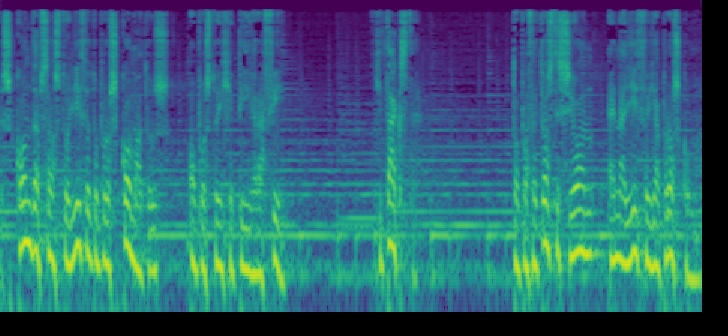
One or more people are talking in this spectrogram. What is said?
σκόνταψαν στο λίθο του προσκόμματος, όπως το είχε πει η Γραφή. Κοιτάξτε, τοποθετώ στη Σιών ένα λίθο για πρόσκομα,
